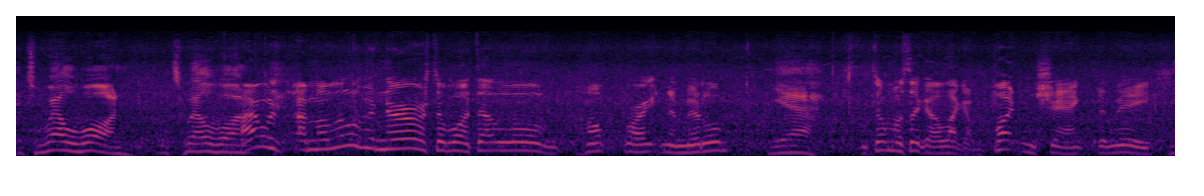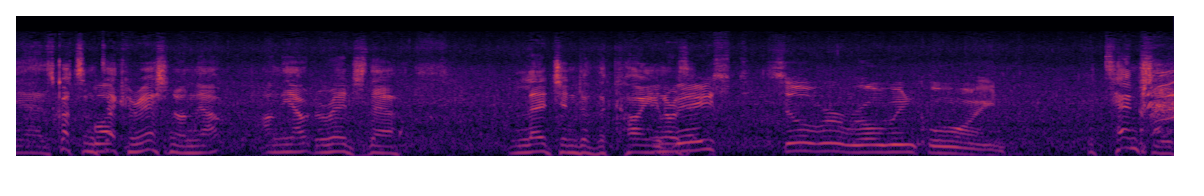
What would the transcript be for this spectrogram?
it's well worn. It's well worn. I was I'm a little bit nervous about that little hump right in the middle. Yeah. It's almost like a like a button shank to me. Yeah, it's got some But- decoration on the out, on the outer edge there. Legend of the coin. Based silver Roman coin. Potentially.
